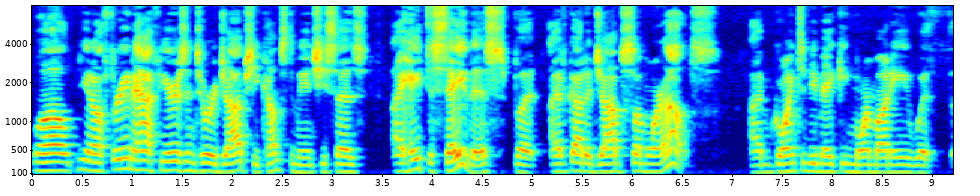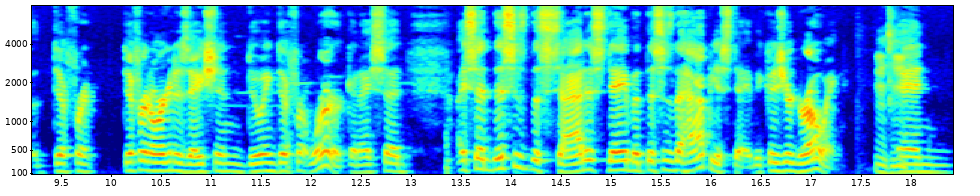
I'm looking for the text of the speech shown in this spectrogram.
Well, you know, three and a half years into her job, she comes to me and she says, I hate to say this, but I've got a job somewhere else. I'm going to be making more money with a different different organization doing different work. And I said, I said, this is the saddest day, but this is the happiest day because you're growing mm-hmm. and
